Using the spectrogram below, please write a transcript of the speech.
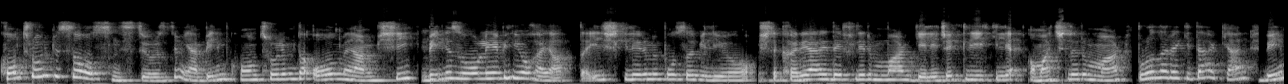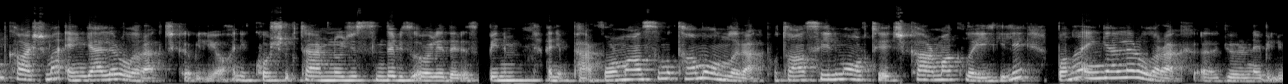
kontrol bize olsun istiyoruz değil mi? Yani benim kontrolümde olmayan bir şey beni zorlayabiliyor hayatta. İlişkilerimi bozabiliyor. İşte kariyer hedeflerim var, gelecekle ilgili amaçlarım var. Buralara giderken benim karşıma engeller olarak çıkabiliyor. Hani koçluk terminolojisinde biz öyle deriz. Benim hani performansımı tam olarak, potansiyelimi ortaya çıkarmakla ilgili bana engeller olarak e, görünebiliyor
